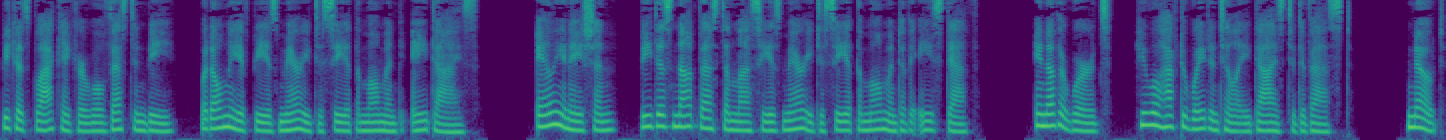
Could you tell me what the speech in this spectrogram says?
because Blackacre will vest in B, but only if B is married to C at the moment A dies. Alienation B does not vest unless he is married to C at the moment of A's death. In other words, he will have to wait until A dies to divest. Note,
